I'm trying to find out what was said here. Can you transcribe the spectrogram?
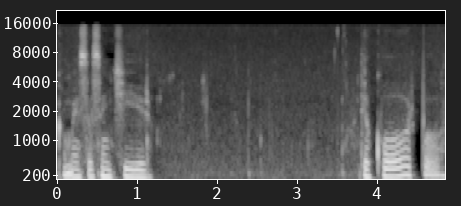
Começa a sentir teu corpo.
